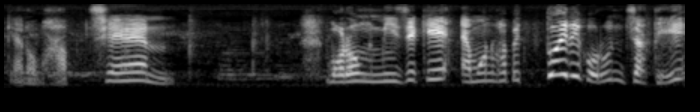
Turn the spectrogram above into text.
কেন ভাবছেন? বরং নিজেকে এমনভাবে তৈরি করুন যাতে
